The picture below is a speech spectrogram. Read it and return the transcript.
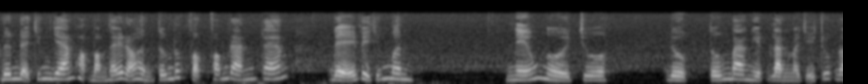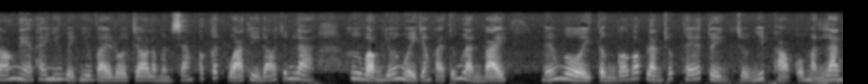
đến để chứng giám hoặc bầm thấy rõ hình tướng Đức Phật phóng ra ánh sáng để vì chứng minh. Nếu người chưa được tướng ba nghiệp lành mà chỉ trước đó nghe thấy những việc như vậy rồi cho là mình sám có kết quả thì đó chính là hư vọng dối ngụy, chẳng phải tướng lành vậy. Nếu người từng có gốc lành xuất thế, tùy sự nhiếp thọ của mạnh lanh,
